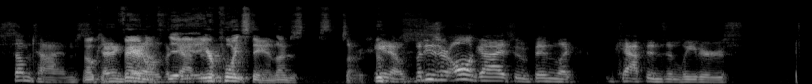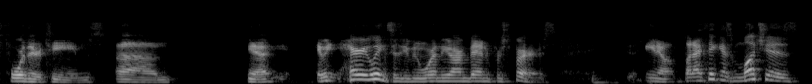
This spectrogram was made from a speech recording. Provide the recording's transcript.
sometimes I Okay, think fair enough. the Y- captain. Your point stands. I'm just sorry. you know, but these are all guys who have been like captains and leaders for their teams. Um, you know, I mean, Harry Winks has even worn the armband for Spurs. You know, but I think as much as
